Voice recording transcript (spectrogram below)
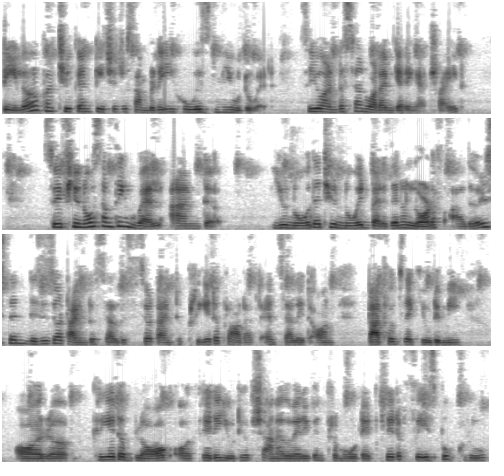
tailor, but you can teach it to somebody who is new to it. So you understand what I'm getting at, right? So if you know something well and you know that you know it better than a lot of others, then this is your time to sell. This is your time to create a product and sell it on platforms like Udemy or uh, create a blog or create a YouTube channel where you can promote it. Create a Facebook group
